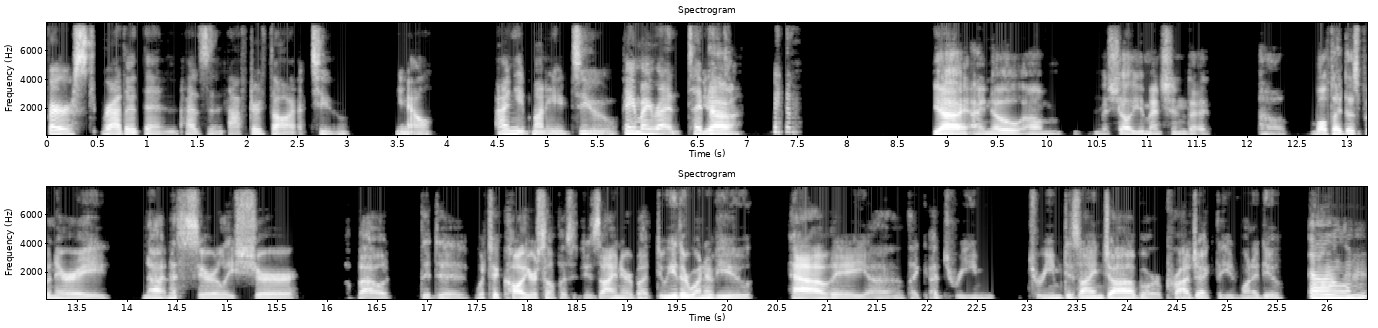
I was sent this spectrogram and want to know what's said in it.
first rather than as an afterthought to, you know, I need money to pay my rent type Yeah. of Yeah, I I know, um, Michelle, you mentioned that uh, multidisciplinary, not necessarily sure about the, the what to call yourself as a designer, but do either one of you have a uh, like a dream dream design job or a project that you'd want to do? Um,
